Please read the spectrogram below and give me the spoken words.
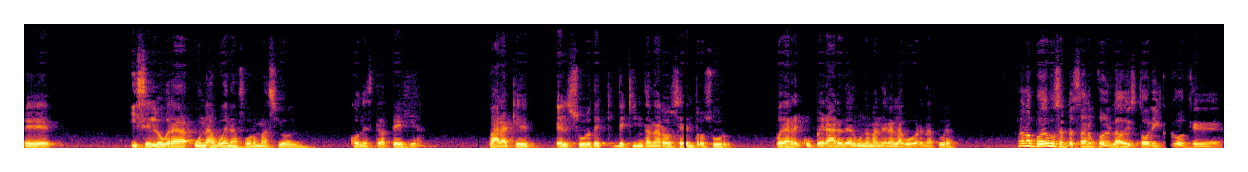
eh, y se logra una buena formación con estrategia para que el sur de, de Quintana Roo, centro-sur, pueda recuperar de alguna manera la gubernatura. Bueno, podemos empezar con el lado histórico que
